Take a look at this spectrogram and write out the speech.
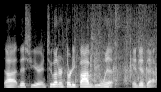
uh, this year, and 235 of you went and did that.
